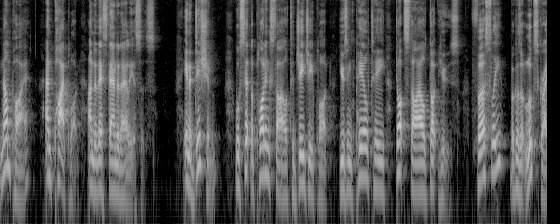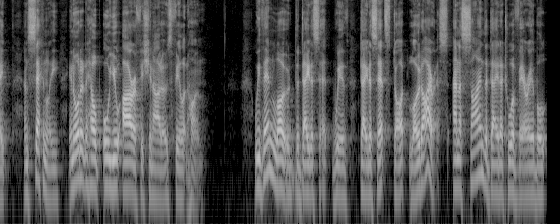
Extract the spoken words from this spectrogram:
numpy, and pyplot under their standard aliases. In addition, we'll set the plotting style to ggplot using plt.style.use. Firstly, because it looks great, and secondly, in order to help all you R aficionados feel at home. We then load the dataset with datasets.loadIris and assign the data to a variable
